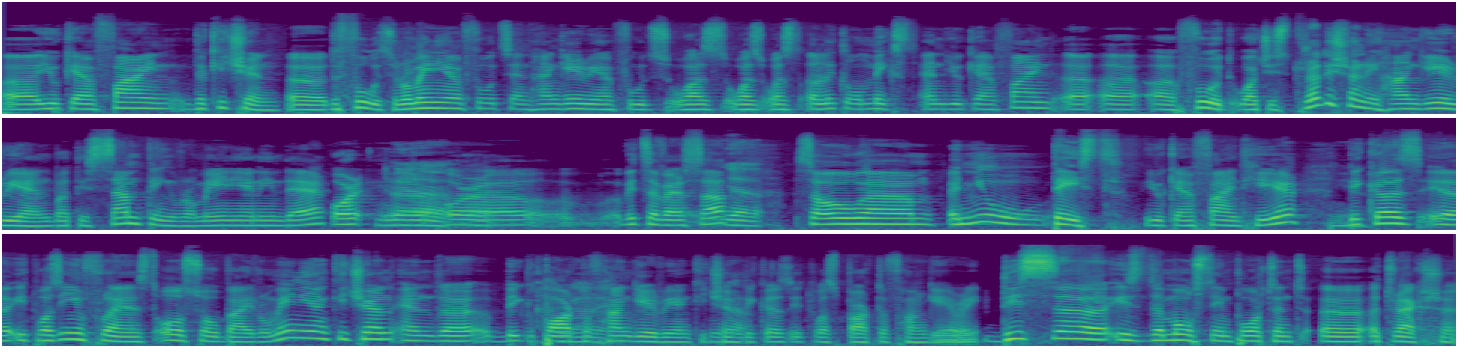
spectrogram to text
uh, you can find the kitchen, uh, the foods, Romanian foods and Hungarian foods was was was a little mixed, and you can find a, food which is traditionally Hungarian but is something Romanian in there, or Yeah. uh, or uh, vice versa. yeah. So um, a new taste you can find here yeah. because uh, it was influenced also by Romanian kitchen and a big part of Hungarian. Hungarian kitchen Yeah. because it was part of Hungary. This uh, is the most important uh, attraction.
